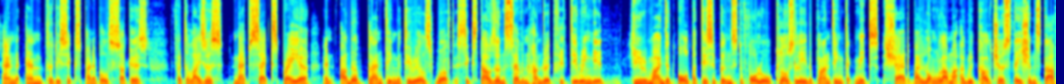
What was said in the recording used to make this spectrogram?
and N36 pineapple suckers fertilizers, knapsack sprayer, and other planting materials worth 6,750 ringgit. He reminded all participants to follow closely the planting techniques shared by Long Lama Agriculture Station staff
